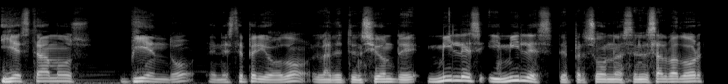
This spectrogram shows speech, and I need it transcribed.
Y estamos viendo en este periodo la detención de miles y miles de personas en El Salvador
